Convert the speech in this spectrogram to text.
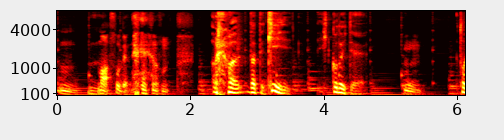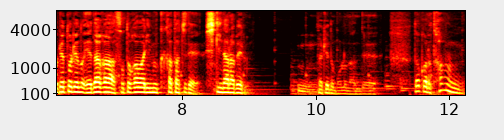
うん。うんまあ、そうだよね。あれは、だって木引っこ抜いて、うん。トゲトゲの枝が外側に向く形で敷き並べるうん。だけのものなんで、だから多分、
